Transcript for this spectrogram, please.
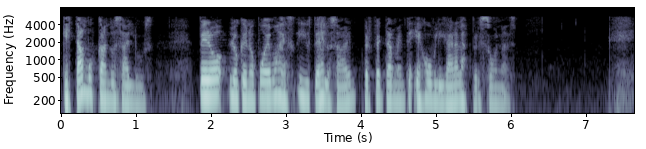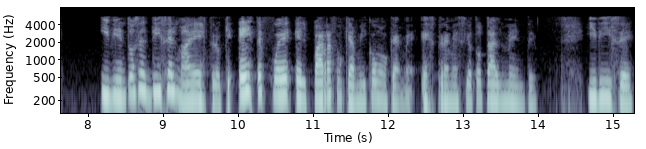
que están buscando esa luz. Pero lo que no podemos, y ustedes lo saben perfectamente, es obligar a las personas. Y entonces dice el maestro que este fue el párrafo que a mí como que me estremeció totalmente. Y dice,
